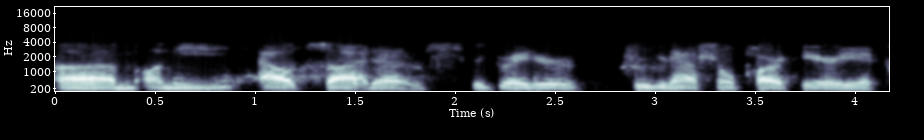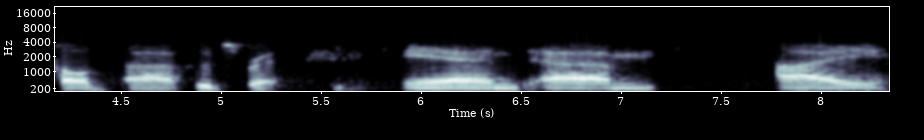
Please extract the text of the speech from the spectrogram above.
um, on the outside of the greater Kruger National Park area called uh, and um, I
